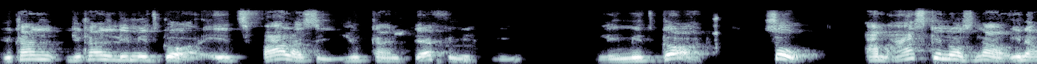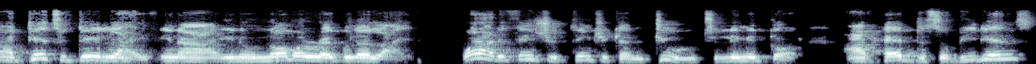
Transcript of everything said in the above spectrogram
you can't, you can't limit God," it's fallacy. You can definitely limit God. So I'm asking us now, in our day-to-day life, in our you know normal regular life, what are the things you think you can do to limit God? I've heard disobedience.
